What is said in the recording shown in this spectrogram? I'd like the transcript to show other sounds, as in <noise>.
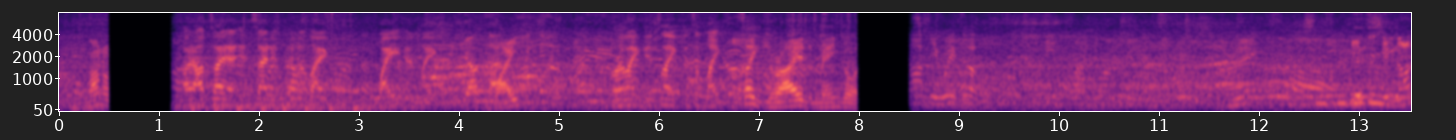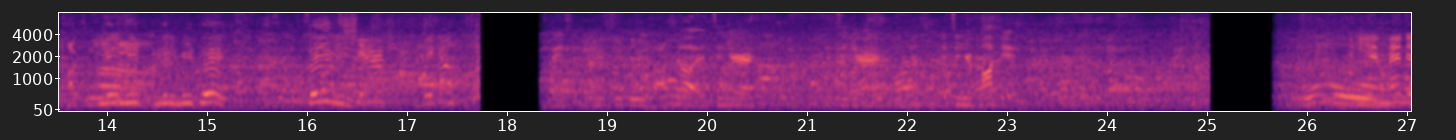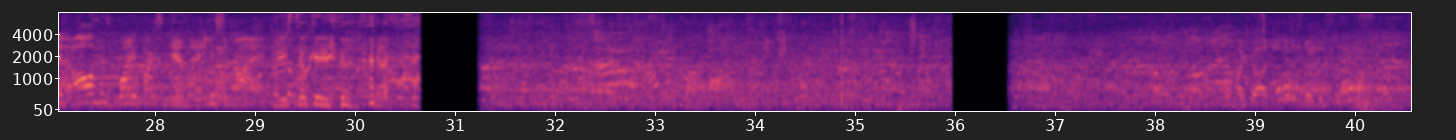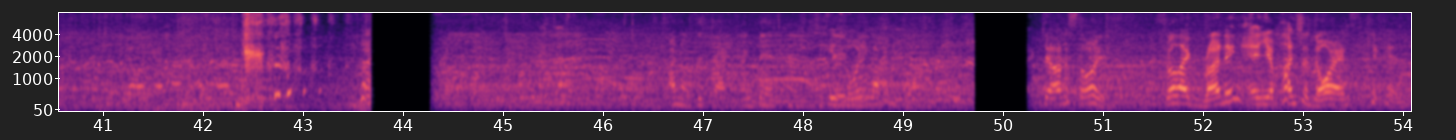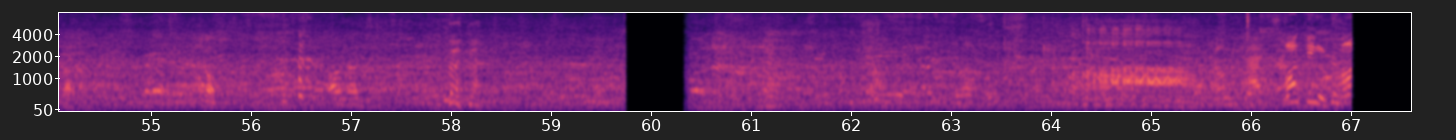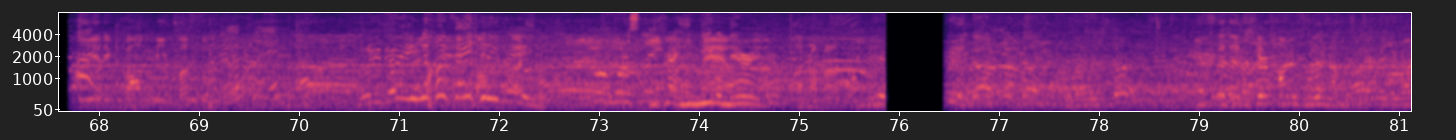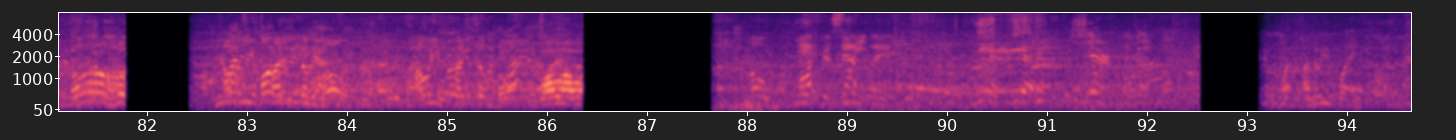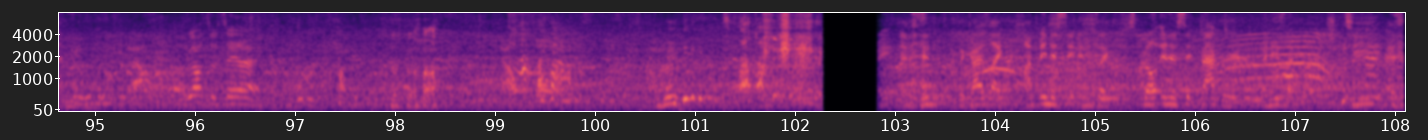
On outside, inside is kind of like white and like, White? or like it's like it's a light color. It's like dried mango. Okay, wake up. Alright? Can you not talk to me? I'm getting repicked. Save me. Sheriff, wake up. No, it's in your, it's in your, it's in your pocket. He amended all his body parts together and he survived. But he still couldn't. <laughs> Oh my god. <laughs> I know this guy. Like Ben's He's loading up. Tell the story. So like running and you punch the door and kick it and stuff. Go. Oh, <laughs> Fucking con- What don't say anything. Don't go to sleep. You need a narrator. Oh. You went to punch them How will you punch some ball? Wow, wow, wow. Oh, off your sleep. Yeah, yeah. Sheriff, wake up. How do we play? We also say that. <laughs> Right? And then the guy's like, I'm innocent. And he's like, spell innocent backward. And he's like, T.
